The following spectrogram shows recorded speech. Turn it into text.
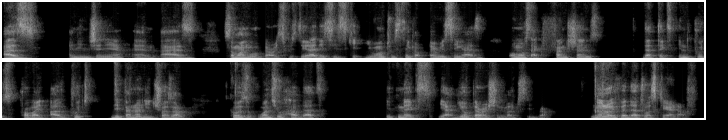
as an engineer and as someone who operates with data, this is key. You want to think of everything as almost like functions that takes input, provide output, depend on each other. Because once you have that, it makes yeah the operation much simpler. No, no, if that was clear enough.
